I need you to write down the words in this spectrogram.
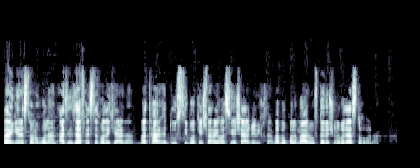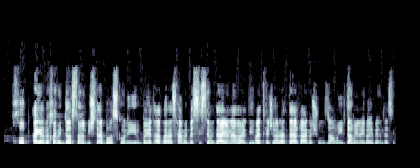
و انگلستان و هلند از این ضعف استفاده کردند و طرح دوستی با کشورهای آسیا شرقی ریختن و به قول معروف دلشون رو به دست آوردن. خب اگر بخوایم این داستان رو بیشتر باز کنیم باید اول از همه به سیستم دریانوردی و تجارت در قرن 16 و 17 نگاهی بندازیم.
